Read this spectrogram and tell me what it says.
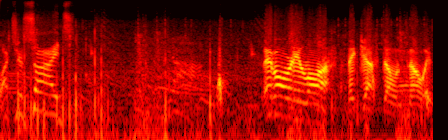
Watch your sides. They've already lost. They just don't know it.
